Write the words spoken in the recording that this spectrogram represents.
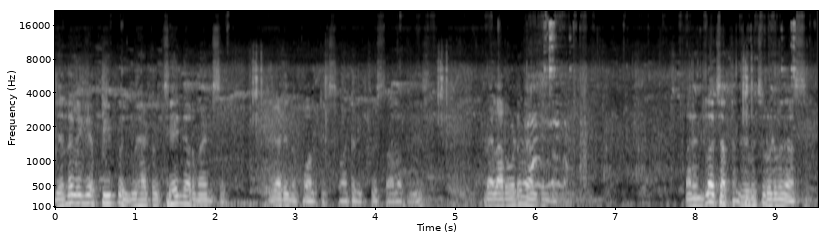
Generally, people, we have to change our mindset regarding the politics, what I request all of this. ఇప్పుడు ఎలా road మీద వెళ్తుంటాం మన ఇంట్లో చెత్త తీసుకొచ్చి road మీద వేస్తాం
